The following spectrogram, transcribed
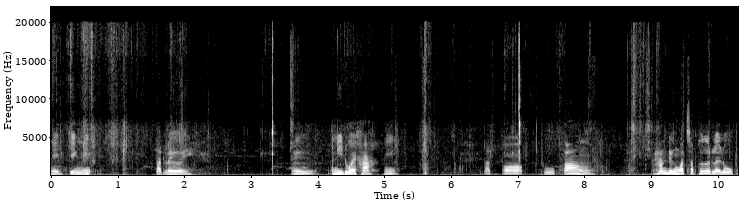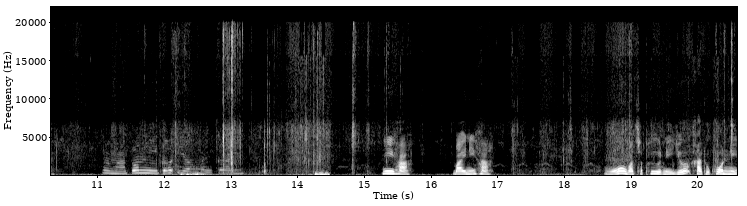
นี่กิ่งนี้ ตัดเลยเอออันนี้ด้วยค่ะ นี่ ตัดออกถูกต้องหั่นดึงวัชพืชเลยลูกมามาต้นนี้ก็เอียงเหมือนกัน นี่ค่ะ ใบนี้ค่ะโอ้วัชพืชนี่เยอะค่ะทุกคนนี่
